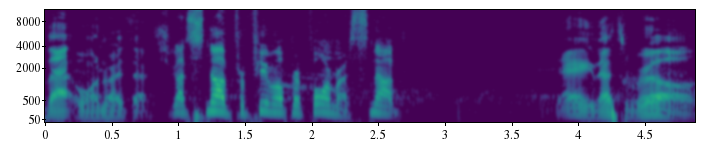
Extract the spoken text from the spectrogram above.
that one right there. She got snubbed for female performer. Snubbed. Dang, that's real.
